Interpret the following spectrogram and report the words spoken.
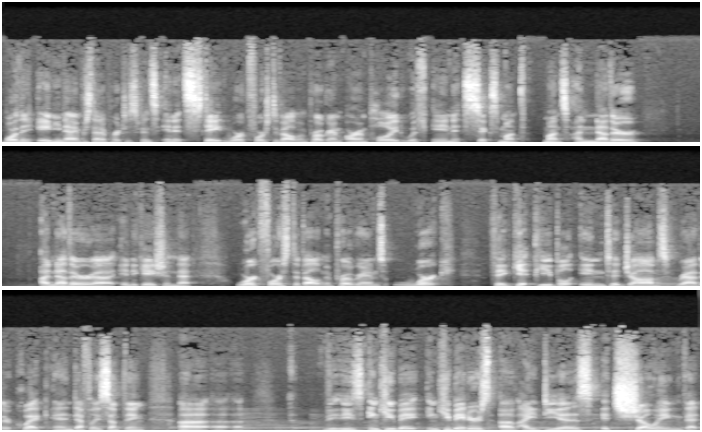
more than 89% of participants in its state workforce development program are employed within six month, months. Another, another uh, indication that workforce development programs work. They get people into jobs rather quick, and definitely something. Uh, uh, these incubate incubators of ideas. It's showing that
